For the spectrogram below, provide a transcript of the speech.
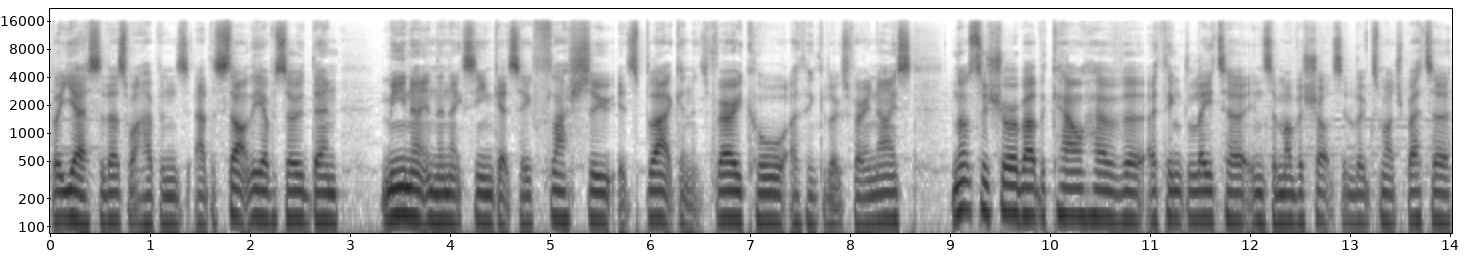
But yeah, so that's what happens at the start of the episode. Then Meena in the next scene gets a flash suit. It's black and it's very cool. I think it looks very nice. Not so sure about the cowl, however, I think later in some other shots it looks much better.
